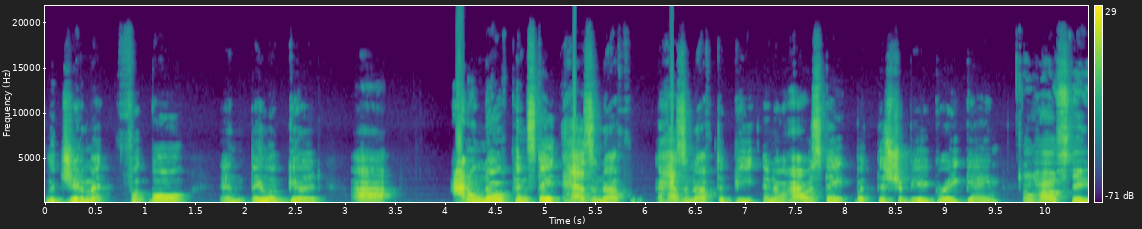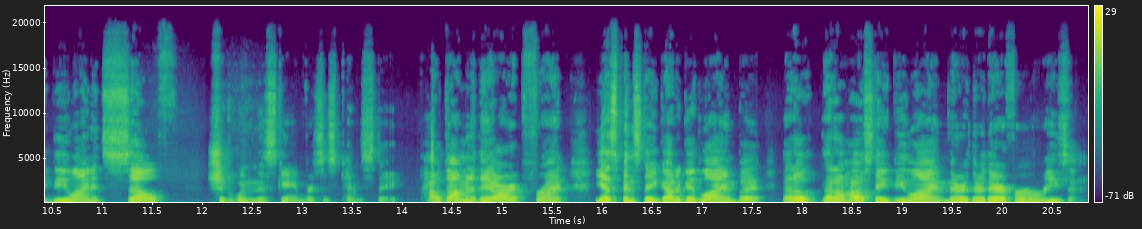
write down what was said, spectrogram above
legitimate football and they look good. Uh, I don't know if Penn State has enough has enough to beat an Ohio State, but this should be a great game. Ohio State D line itself should win this game versus Penn State. How dominant they are up front. Yes, Penn State got a good line, but that that Ohio State D line, they're they're there for a reason.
